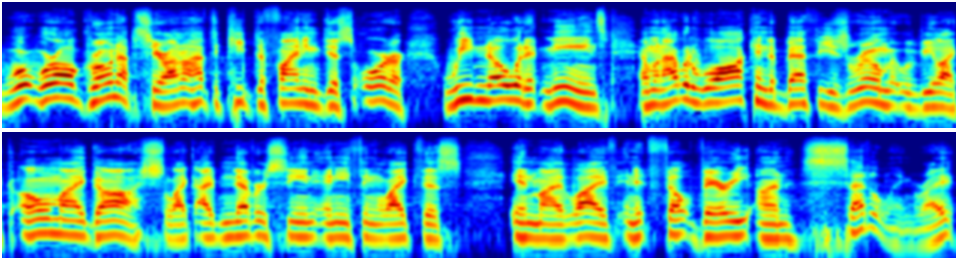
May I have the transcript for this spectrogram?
we're, we're all grown-ups here. I don't have to keep defining disorder. We know what it means. And when I would walk into Bethy's room, it would be like, oh my gosh, like I've never seen anything like this in my life. And it felt very unsettling, right?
